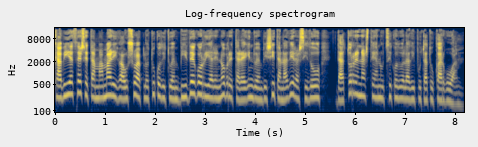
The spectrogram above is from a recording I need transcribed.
Kabiezez eta mamari gauzoak lotuko dituen bidegorriaren obretara eginduen bizitan adierazi du datorren astean utziko duela diputatu karguan.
